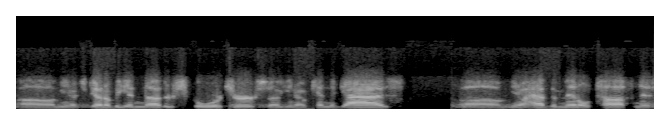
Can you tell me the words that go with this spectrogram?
Um, you know, it's going to be another scorcher. So, you know, can the guys um, you know, have the mental toughness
